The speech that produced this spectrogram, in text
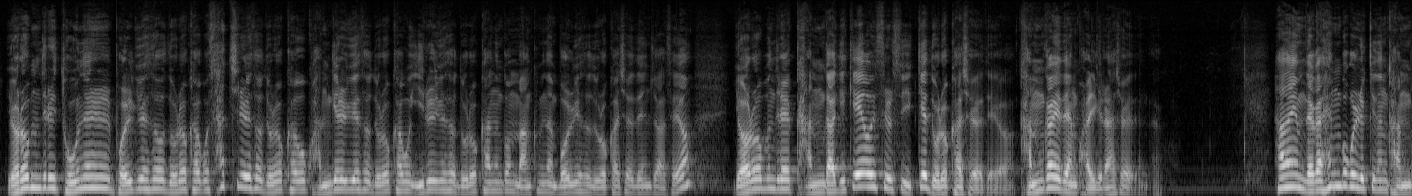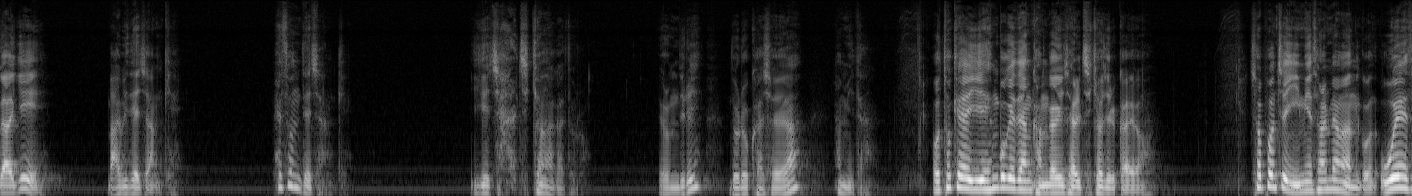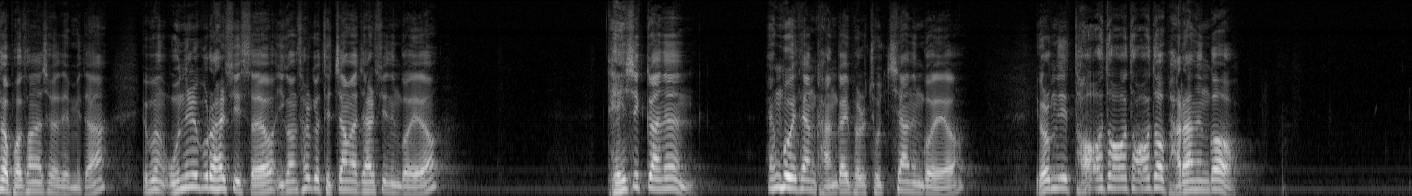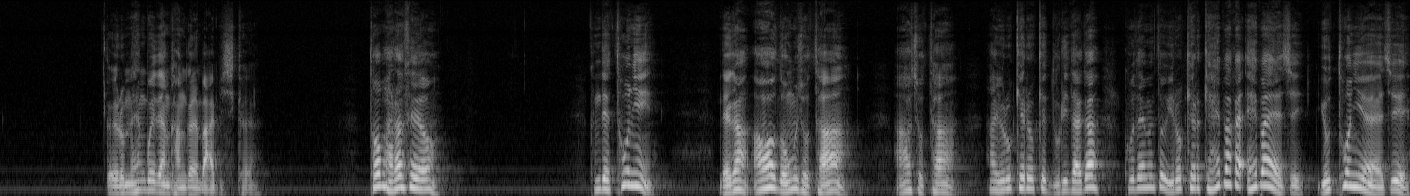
여러분들이 돈을 벌기 위해서 노력하고 사치를 위해서 노력하고 관계를 위해서 노력하고 일을 위해서 노력하는 것만큼이나 뭘 위해서 노력하셔야 되는 줄 아세요? 여러분들의 감각이 깨어 있을 수 있게 노력하셔야 돼요. 감각에 대한 관리를 하셔야 된다고. 하나님 내가 행복을 느끼는 감각이 마비되지 않게 훼손되지 않게 이게 잘 지켜나가도록 여러분들이 노력하셔야 합니다. 어떻게 이 행복에 대한 감각이 잘 지켜질까요? 첫 번째 이미 설명한 건 오해에서 벗어나셔야 됩니다. 여러분 오늘부로 할 수 있어요. 이건 설교 듣자마자 할 수 있는 거예요. 대식가는 행복에 대한 감각이 별로 좋지 않은 거예요. 여러분들이 더 더 더 더 바라는 거 그러니까 여러분 행복에 대한 감각을 마비시켜요. 더 바라세요. 근데 톤이 내가 아 너무 좋다. 아 좋다. 아 이렇게 이렇게 누리다가 그다음에 또 이렇게 이렇게 해봐 해봐야지. 요 톤이어야지.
